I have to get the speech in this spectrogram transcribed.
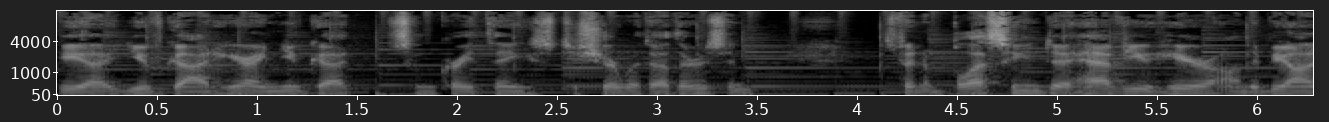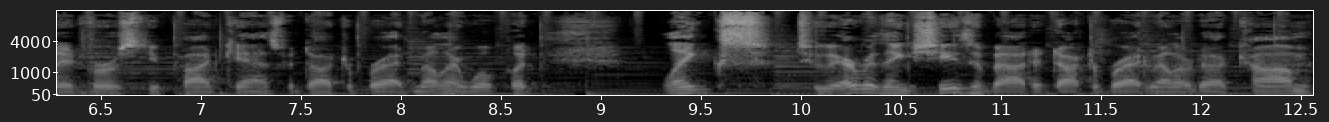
yeah, you've got here, and you've got some great things to share with others. And it's been a blessing to have you here on the Beyond Adversity podcast with Dr. Brad Miller. We'll put links to everything she's about at drbradmiller.com.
